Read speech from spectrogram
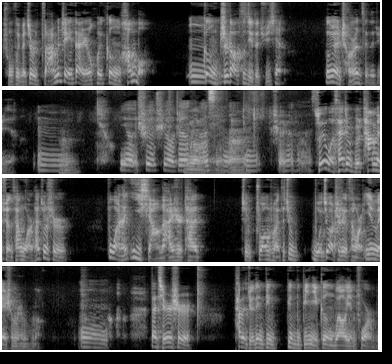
重复一遍，就是咱们这一代人会更 humble，嗯，更知道自己的局限，更愿意承认自己的局限。嗯，嗯，有是是有这个可能性的，嗯嗯，是有这个可能性。所以我猜就是，比如他们选餐馆，他就是不管是臆想的还是他就装出来，他就是我就要吃这个餐馆，因为什么什么什么。嗯 但其实是他的决定并并不比你更 well informed，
